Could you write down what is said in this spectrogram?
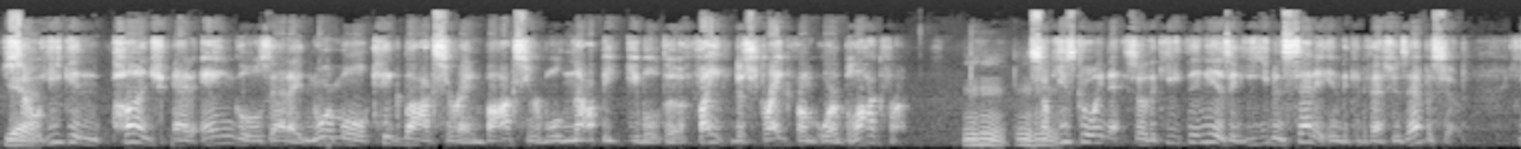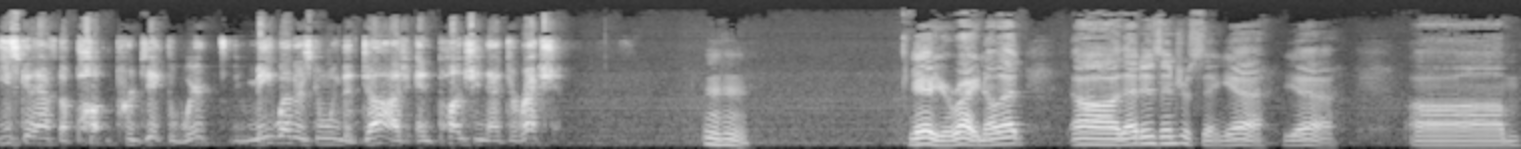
So he can punch at angles that a normal kickboxer and boxer will not be able to fight, to strike from, or block from. Mhm, mhm. So he's going. To, so the key thing is, and he even said it in the confessions episode, he's going to have to pu- predict where Mayweather's going to dodge and punch in that direction. hmm Yeah, you're right. No, that uh, that is interesting. Yeah, yeah. Um,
